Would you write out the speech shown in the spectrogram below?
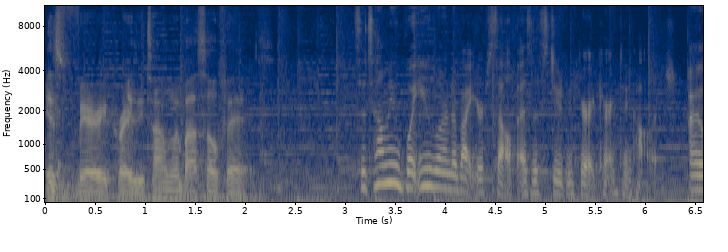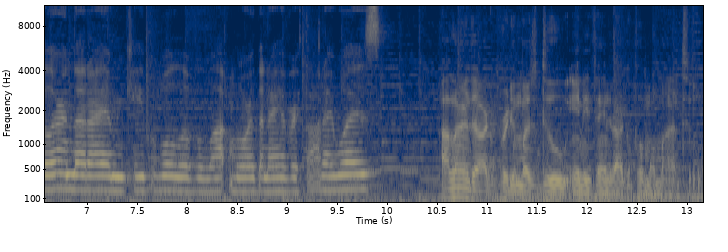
It's very crazy. Time went by so fast. So tell me what you learned about yourself as a student here at Carrington College. I learned that I am capable of a lot more than I ever thought I was. I learned that I could pretty much do anything that I could put my mind to.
